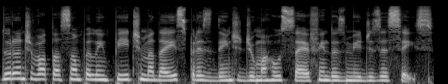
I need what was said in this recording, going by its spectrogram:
durante votação pelo impeachment da ex-presidente Dilma Rousseff em 2016.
